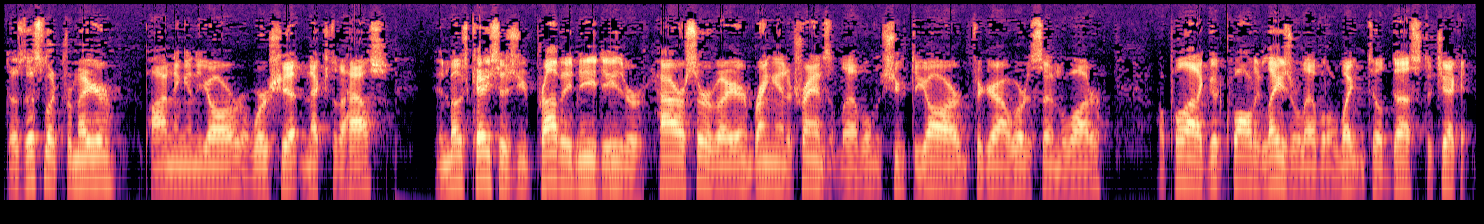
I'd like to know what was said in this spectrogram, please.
Does this look familiar? Ponding in the yard or worse yet, next to the house? In most cases, you'd probably need to either hire a surveyor and bring in a transit level to shoot the yard and figure out where to send the water, or pull out a good quality laser level and wait until dusk to check it.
